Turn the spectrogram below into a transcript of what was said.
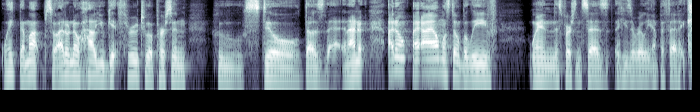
wake them up. So I don't know how you get through to a person who still does that. And I don't. I don't. I, I almost don't believe when this person says he's a really empathetic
